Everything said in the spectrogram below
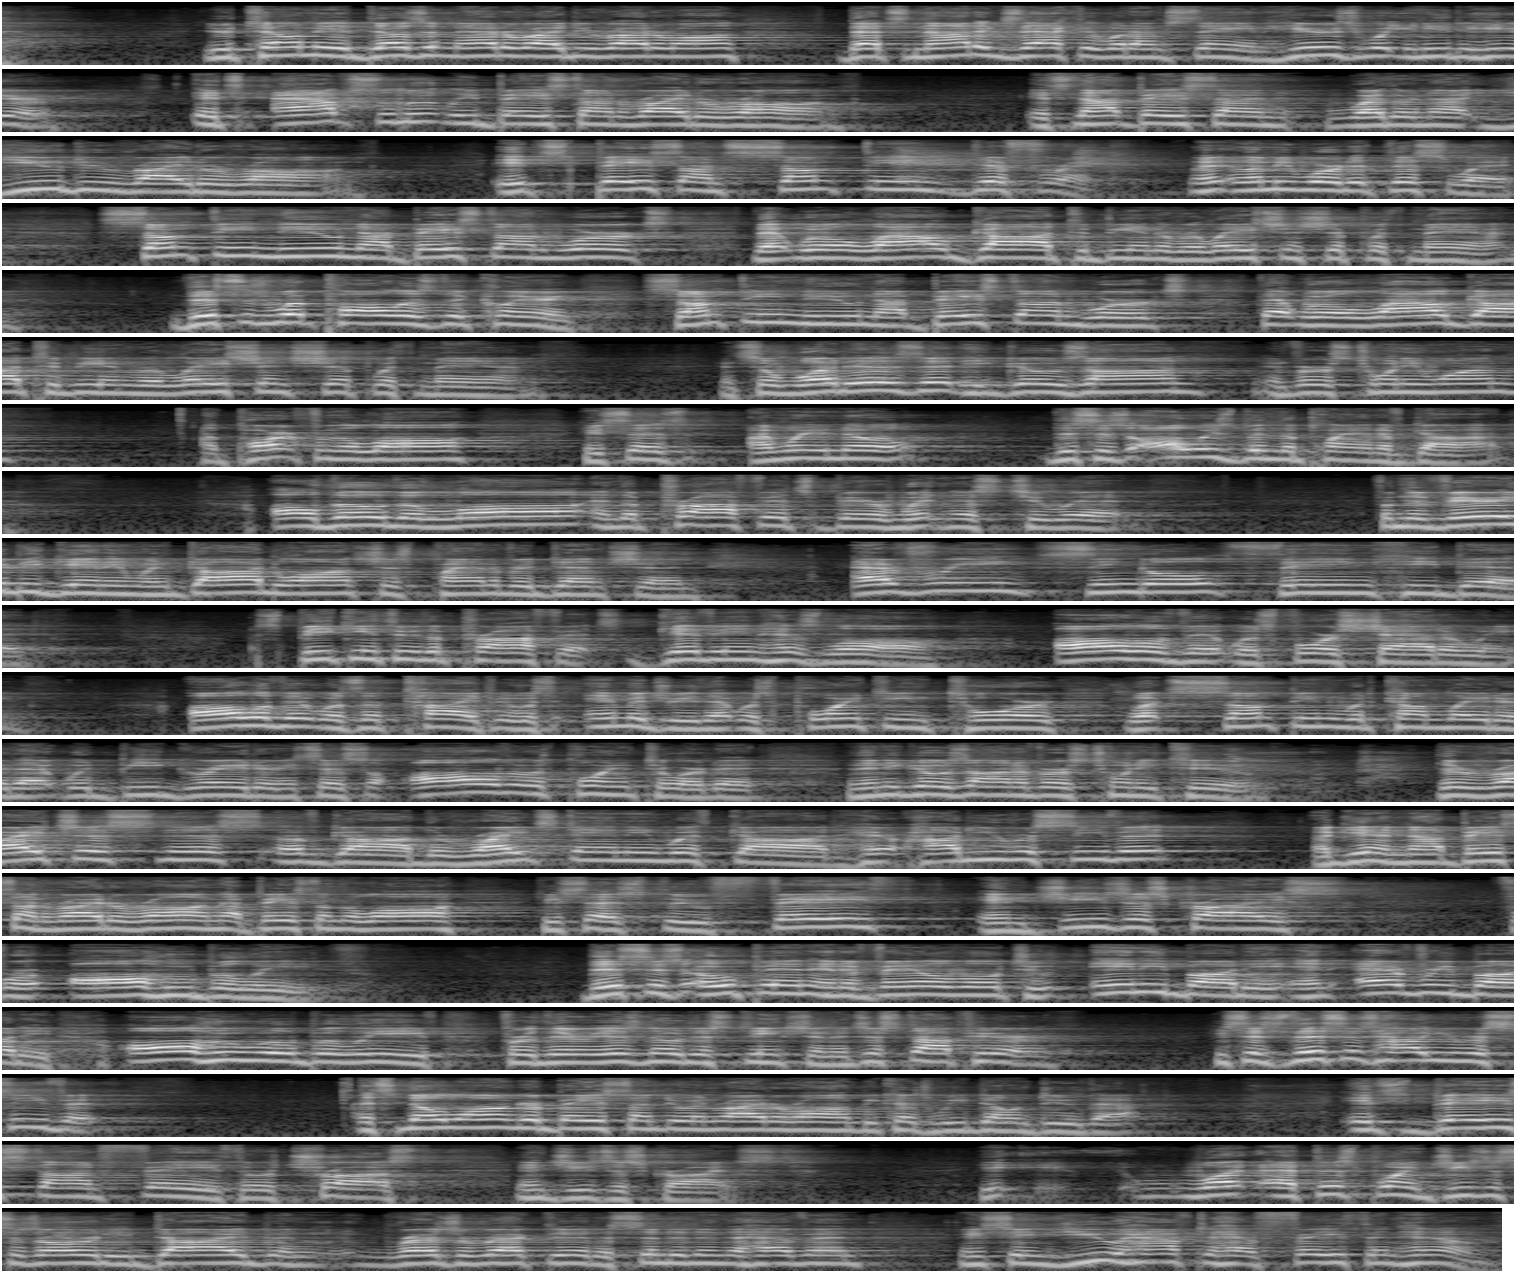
You're telling me it doesn't matter what I do right or wrong? That's not exactly what I'm saying. Here's what you need to hear it's absolutely based on right or wrong. It's not based on whether or not you do right or wrong. It's based on something different. Let, let me word it this way something new, not based on works, that will allow God to be in a relationship with man. This is what Paul is declaring something new, not based on works, that will allow God to be in relationship with man. And so, what is it? He goes on in verse 21. Apart from the law, he says, I want you to know this has always been the plan of God, although the law and the prophets bear witness to it. From the very beginning, when God launched his plan of redemption, every single thing he did, speaking through the prophets, giving his law, all of it was foreshadowing. All of it was a type, it was imagery that was pointing toward what something would come later that would be greater. He says, so all of it was pointing toward it. And then he goes on in verse 22. The righteousness of God, the right standing with God, how do you receive it? Again, not based on right or wrong, not based on the law. He says, through faith in Jesus Christ for all who believe. This is open and available to anybody and everybody, all who will believe, for there is no distinction. And just stop here. He says, This is how you receive it. It's no longer based on doing right or wrong because we don't do that. It's based on faith or trust in Jesus Christ. What at this point Jesus has already died, been resurrected, ascended into heaven, and he's saying you have to have faith in him.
